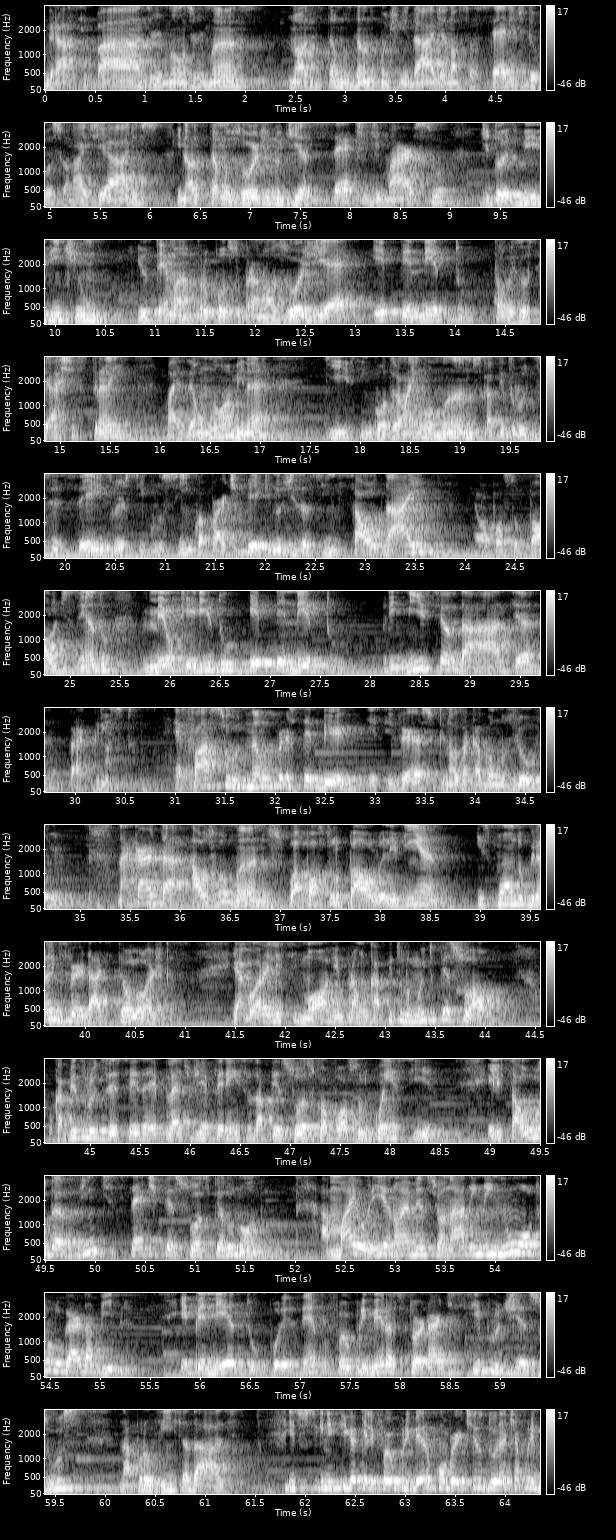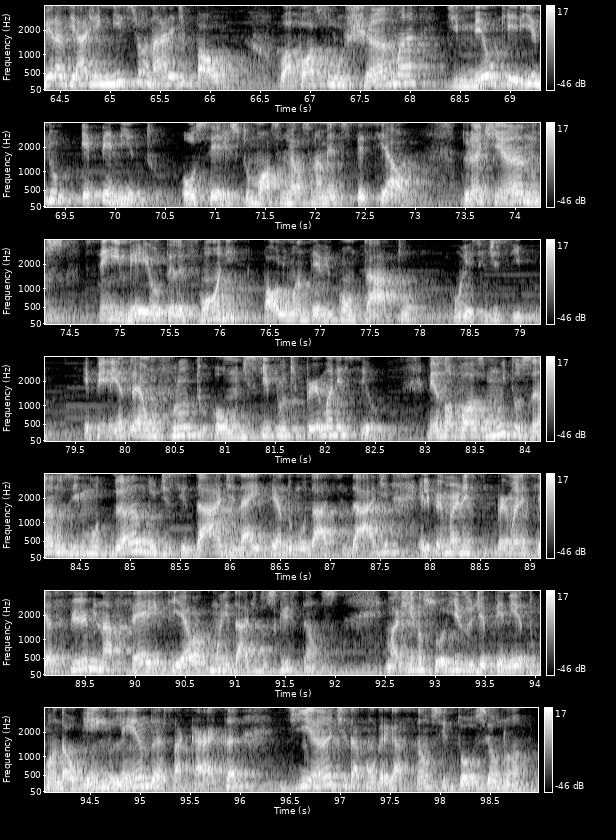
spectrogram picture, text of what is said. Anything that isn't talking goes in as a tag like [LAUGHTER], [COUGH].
Graça e paz, irmãos e irmãs. Nós estamos dando continuidade à nossa série de devocionais diários e nós estamos hoje no dia 7 de março de 2021. E o tema proposto para nós hoje é Epeneto. Talvez você [LAUGHS] ache estranho, mas é um nome, né? Que se encontra lá em Romanos, capítulo 16, versículo 5, a parte B, que nos diz assim: Saudai, é o apóstolo Paulo dizendo, meu querido Epeneto, primícias da Ásia para Cristo. É fácil não perceber esse verso que nós acabamos de ouvir. Na carta aos Romanos, o apóstolo Paulo ele vinha expondo grandes verdades teológicas. E agora ele se move para um capítulo muito pessoal. O capítulo 16 é repleto de referências a pessoas que o apóstolo conhecia. Ele saúda 27 pessoas pelo nome. A maioria não é mencionada em nenhum outro lugar da Bíblia. Epeneto, por exemplo, foi o primeiro a se tornar discípulo de Jesus na província da Ásia. Isso significa que ele foi o primeiro convertido durante a primeira viagem missionária de Paulo. O apóstolo o chama de meu querido Epeneto, ou seja, isto mostra um relacionamento especial. Durante anos, sem e-mail ou telefone, Paulo manteve contato com esse discípulo. Epeneto é um fruto ou um discípulo que permaneceu. Mesmo após muitos anos e mudando de cidade, né, e tendo mudado de cidade, ele permanecia, permanecia firme na fé e fiel à comunidade dos cristãos. Imagina o sorriso de Epeneto quando alguém, lendo essa carta, diante da congregação, citou o seu nome.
